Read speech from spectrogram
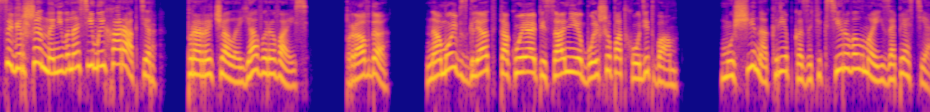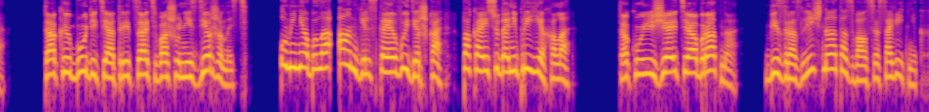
совершенно невыносимый характер!» — прорычала я, вырываясь. «Правда? На мой взгляд, такое описание больше подходит вам». Мужчина крепко зафиксировал мои запястья. «Так и будете отрицать вашу несдержанность?» «У меня была ангельская выдержка, пока я сюда не приехала». «Так уезжайте обратно. Безразлично отозвался советник.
